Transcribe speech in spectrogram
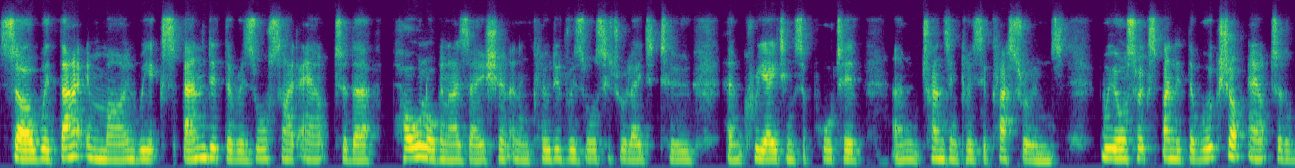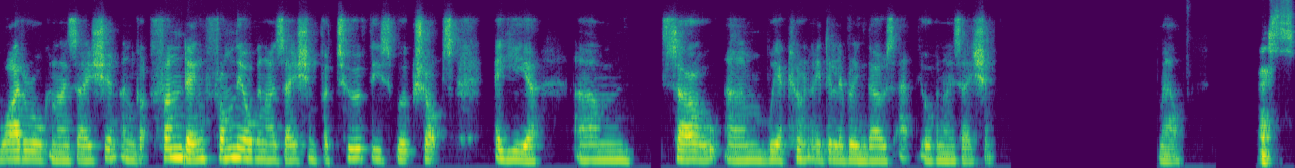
So with that in mind, we expanded the resource site out to the whole organization and included resources related to um, creating supportive and trans-inclusive classrooms. We also expanded the workshop out to the wider organization and got funding from the organization for two of these workshops a year. Um, so um, we are currently delivering those at the organisation. Mel. Yes,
